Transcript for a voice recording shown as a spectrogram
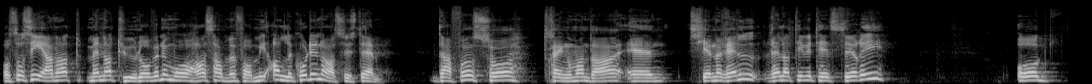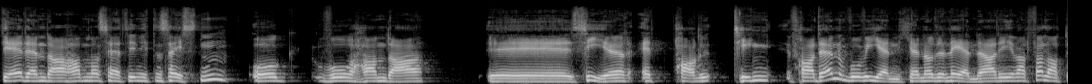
Og så sier han at men naturlovene må ha samme form i alle koordinatsystem. Derfor så trenger man da en generell relativitetsteori. Og det er den da han lanserte i 1916, og hvor han da eh, sier et par ting fra den, hvor vi gjenkjenner den ene av de i hvert fall, at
